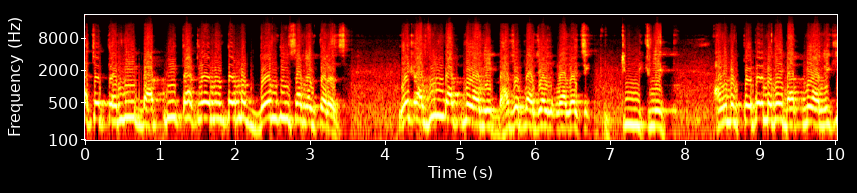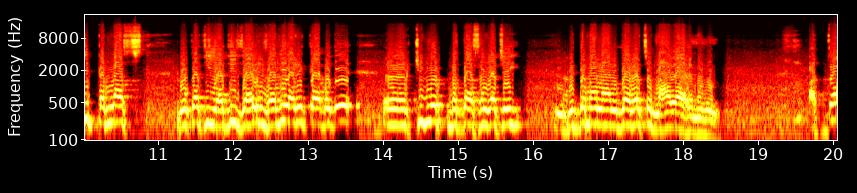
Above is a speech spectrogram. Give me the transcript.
अच्छा त्यांनी बातमी टाकल्यानंतर मग दोन दिवसानंतरच एक अजून बातमी आली भाजप वाल्याची टीव्ही क्लिप आणि मग पेपरमध्ये बातमी आली की पन्नास लोकांची यादी जाहीर झाली आणि त्यामध्ये अं, मतदारसंघाचे विद्यमान आमदाराचं नाव आहे म्हणून. आता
